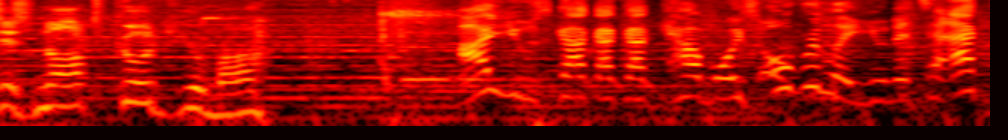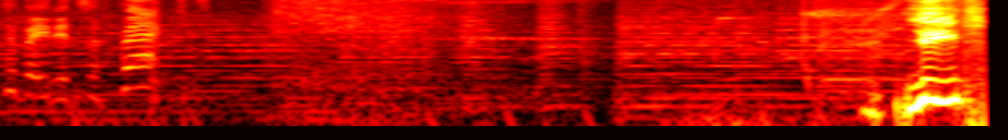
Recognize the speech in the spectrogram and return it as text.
This is not good, Yuma. I use Gaga Cowboy's overlay unit to activate its effect. Yeet.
